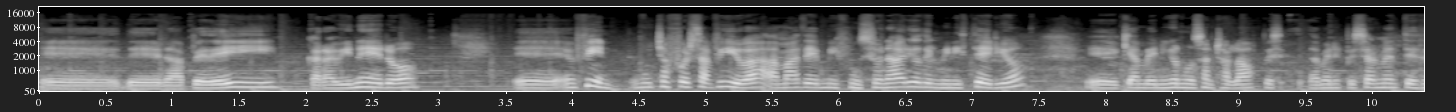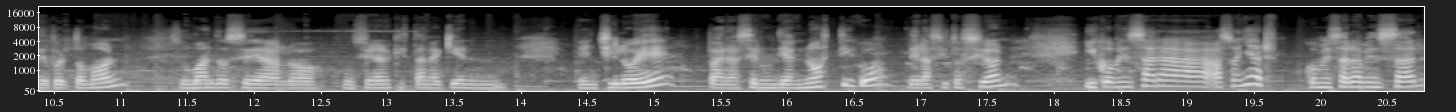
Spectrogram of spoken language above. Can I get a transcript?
de la PDI, carabineros, eh, en fin, muchas fuerzas vivas, además de mis funcionarios del ministerio, eh, que han venido, nos han trasladado también especialmente desde Puerto Montt, sumándose a los funcionarios que están aquí en, en Chiloé para hacer un diagnóstico de la situación y comenzar a soñar, comenzar a pensar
